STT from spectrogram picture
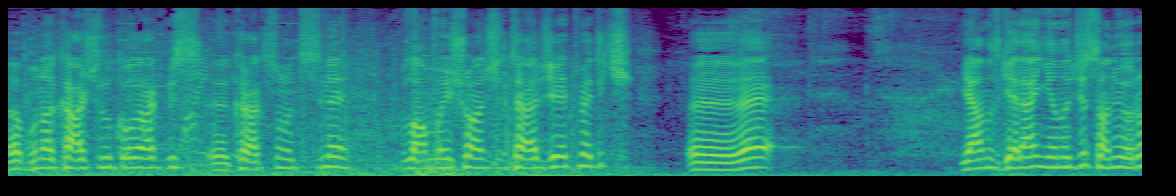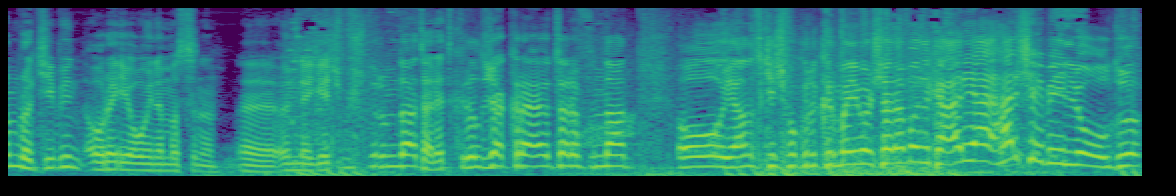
E, buna karşılık olarak biz e, Krax'ın ultisini kullanmayı şu an için tercih etmedik. E, ve Yalnız gelen yanıcı sanıyorum rakibin orayı oynamasının e, önüne geçmiş durumda. Taret kırılacak Cryo tarafından. O yalnız keşif okunu kırmayı başaramadık. Her yer her şey belli oldu.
